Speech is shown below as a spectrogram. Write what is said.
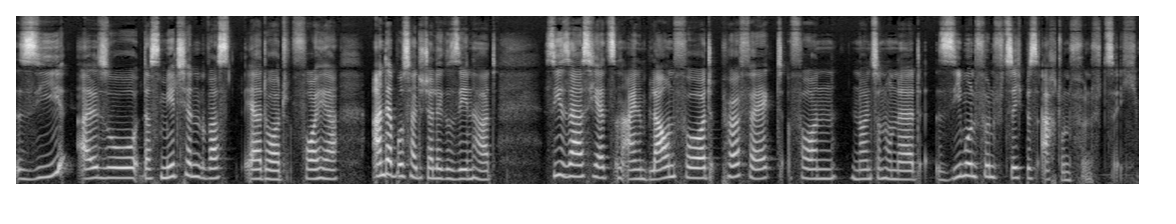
sie, also das Mädchen, was er dort vorher an der Bushaltestelle gesehen hat, sie saß jetzt in einem blauen Ford Perfect von 1957 bis 58.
